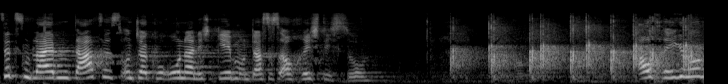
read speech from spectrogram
Sitzen bleiben darf es unter Corona nicht geben, und das ist auch richtig so. Auch Regelungen,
